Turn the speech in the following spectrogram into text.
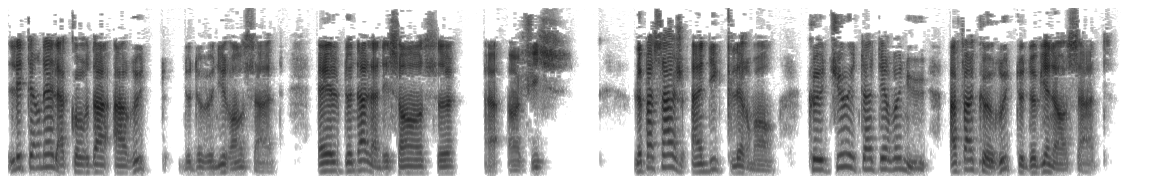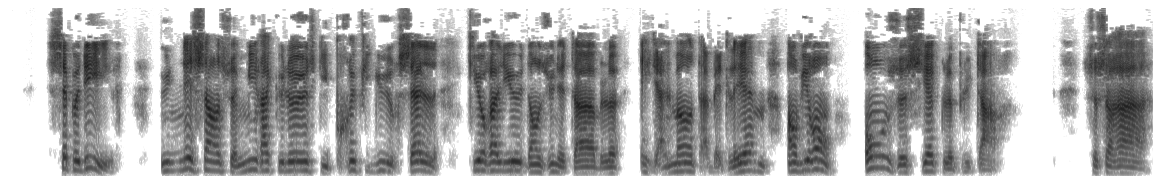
l'Éternel accorda à Ruth de devenir enceinte. Elle donna la naissance à un fils. Le passage indique clairement que Dieu est intervenu afin que Ruth devienne enceinte. C'est peu dire une naissance miraculeuse qui préfigure celle qui aura lieu dans une étable également à Bethléem environ onze siècles plus tard ce sera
